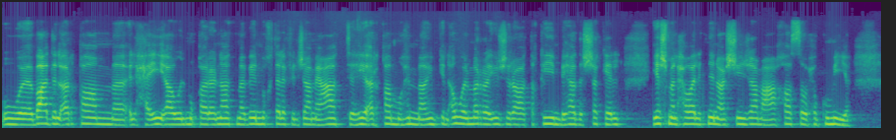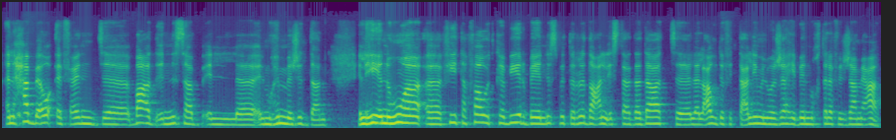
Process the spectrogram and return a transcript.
وبعض الأرقام الحقيقة والمقارنات ما بين مختلف الجامعات هي أرقام مهمة. يمكن أول مرة يجرى تقييم بهذا الشكل يشمل حوالي 22 جامعة خاصة وحكومية. أنا حابة أوقف عند بعض النسب المهمة جدا اللي هي إنه هو في تفاوت كبير بين نسبة الرضا عن الاستعدادات للعودة في التعليم الوجاهي بين مختلف الجامعات.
